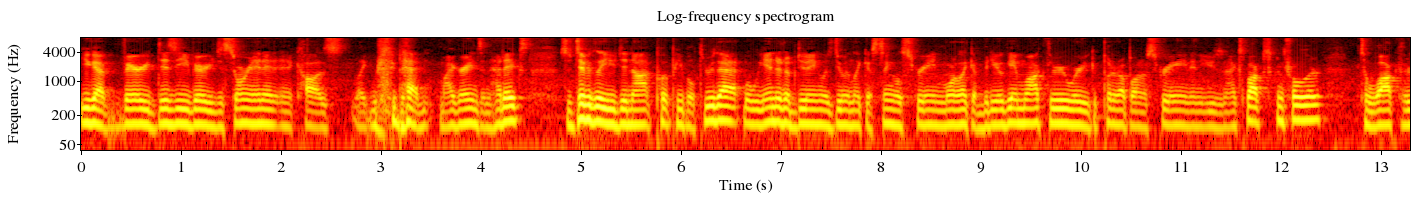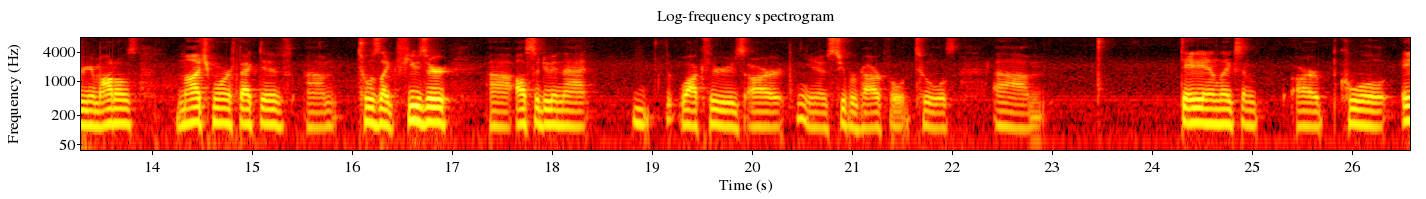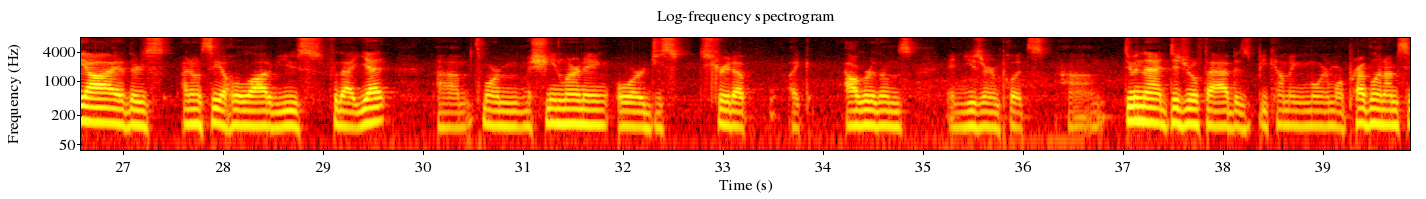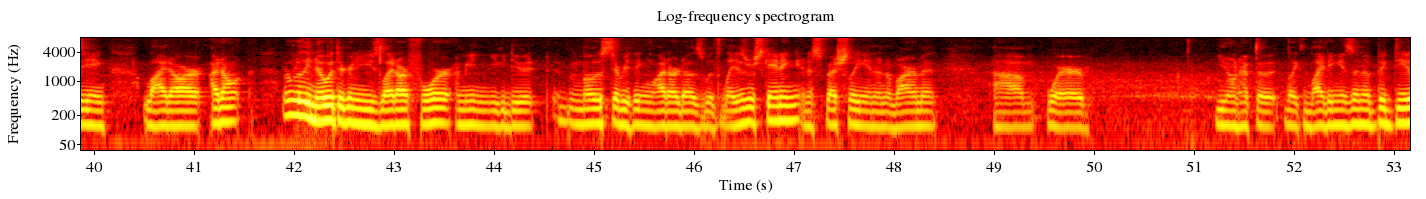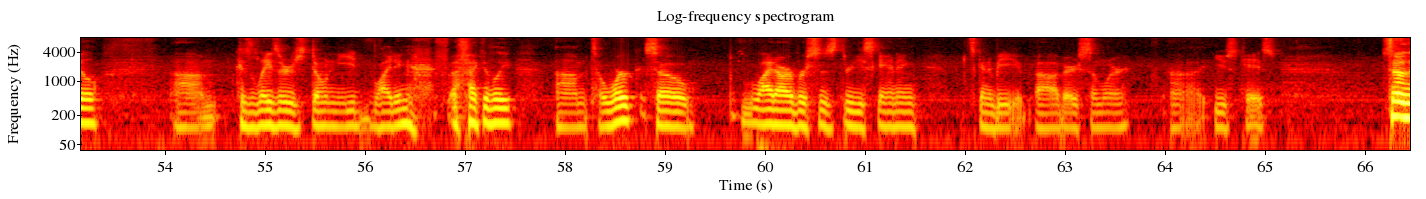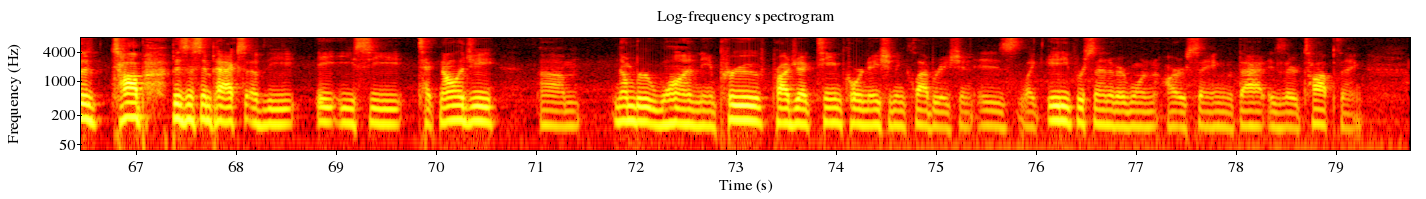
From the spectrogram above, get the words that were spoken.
you got very dizzy, very disoriented, and it caused like really bad migraines and headaches. So typically, you did not put people through that. What we ended up doing was doing like a single screen, more like a video game walkthrough, where you could put it up on a screen and use an Xbox controller to walk through your models. Much more effective. Um, tools like Fuzor, uh, also doing that. Walkthroughs are you know super powerful tools. Um, data analytics are cool. AI, there's I don't see a whole lot of use for that yet. Um, it's more machine learning or just straight up like algorithms and user inputs. Um, doing that, digital fab is becoming more and more prevalent. I'm seeing lidar. I don't, I don't really know what they're going to use lidar for. I mean, you can do it most everything lidar does with laser scanning, and especially in an environment um, where you don't have to like lighting isn't a big deal. Um, because lasers don't need lighting effectively um, to work. So lidar versus 3D scanning, it's going to be a very similar uh, use case. So the top business impacts of the AEC technology. Um, number one, the improved project team coordination and collaboration is like 80% of everyone are saying that that is their top thing.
